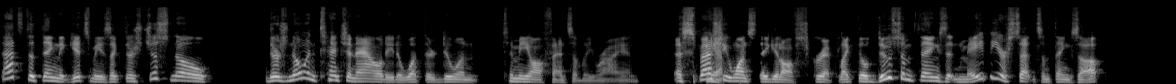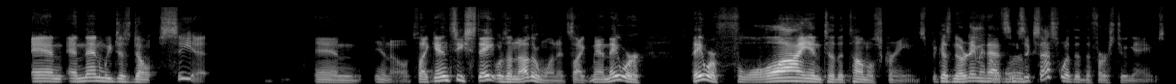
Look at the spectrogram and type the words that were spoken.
That's the thing that gets me is like there's just no there's no intentionality to what they're doing to me offensively, Ryan. Especially yeah. once they get off script. Like they'll do some things that maybe are setting some things up and and then we just don't see it. And you know, it's like NC State was another one. It's like, man, they were they were flying to the tunnel screens because Notre Dame had had some success with it the first two games.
